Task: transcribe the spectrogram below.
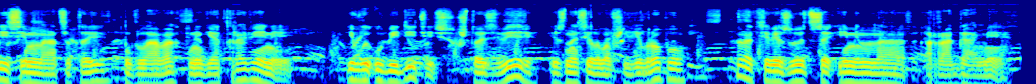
и 17 главах книги Откровений – и вы убедитесь, что зверь, изнасиловавший Европу, характеризуется именно рогами.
